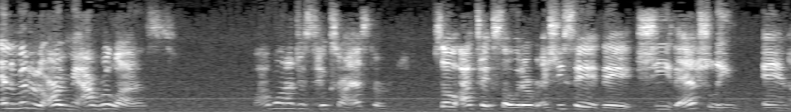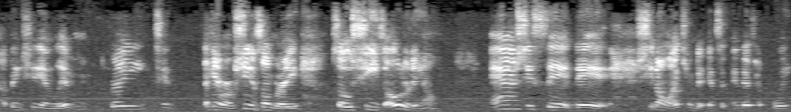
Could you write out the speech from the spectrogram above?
in the middle of the argument, I realized, why won't I just text her and ask her? So I text her whatever, and she said that she's actually in, I think she's in 11th grade, 10th, I can't remember, she's in some grade, so she's older than him. And she said that she don't like him in that type of way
